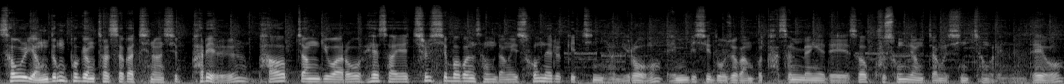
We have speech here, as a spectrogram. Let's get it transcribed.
서울 영등포 경찰서가 지난 18일 파업 장기화로 회사에 70억 원 상당의 손해를 끼친 혐의로 MBC 노조 간부 5명에 대해서 구속영장을 신청을 했는데요.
